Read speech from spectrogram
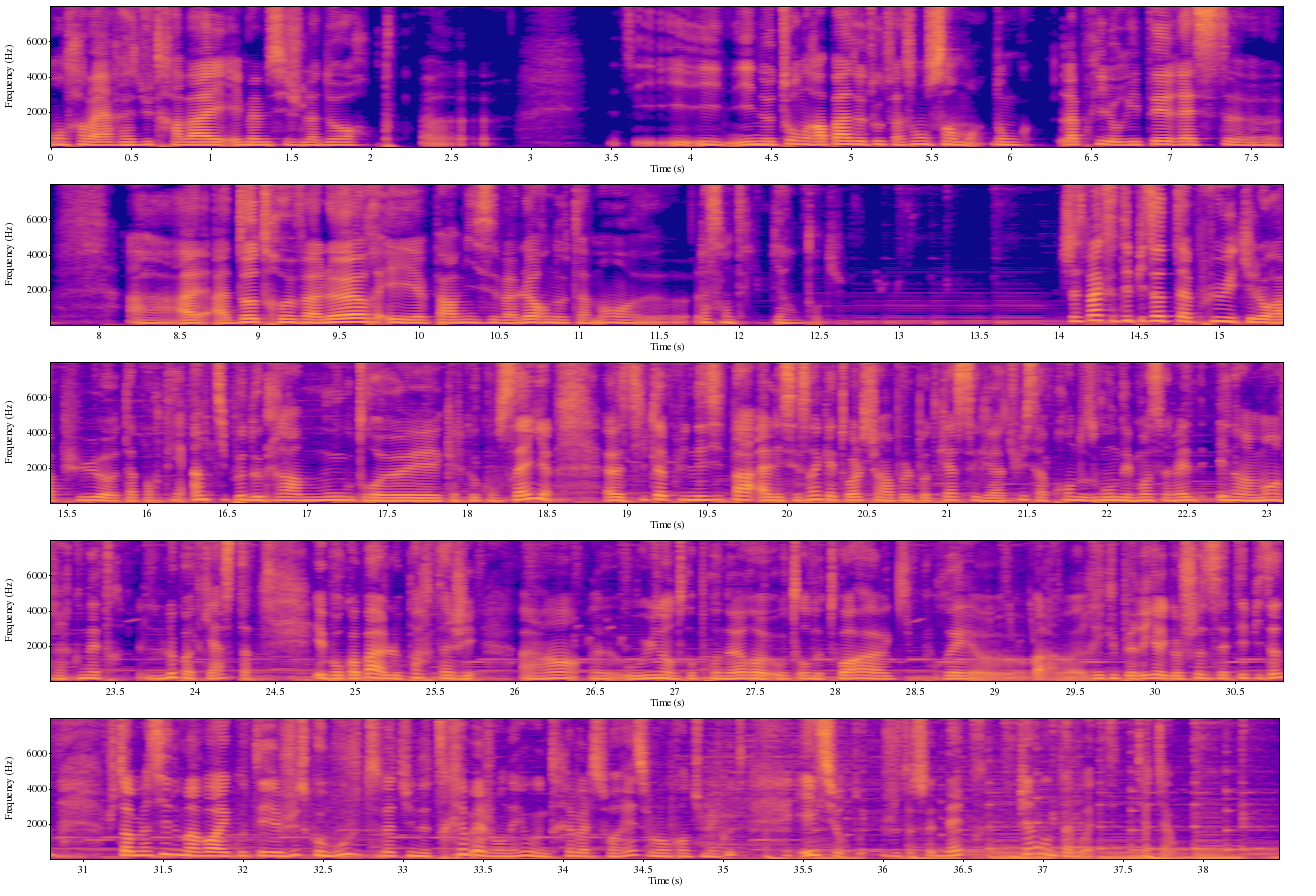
mon travail reste du travail, et même si je l'adore, euh, il, ne tournera pas de toute façon sans moi. Donc la priorité reste euh, à, d'autres valeurs, et parmi ces valeurs, notamment la santé, bien entendu. J'espère que cet épisode t'a plu et qu'il aura pu euh, t'apporter un petit peu de grain à moudre et quelques conseils. Euh, S'il t'a plu, n'hésite pas à laisser 5 étoiles sur Apple Podcast, c'est gratuit, ça prend 2 secondes et moi ça m'aide énormément à faire connaître le podcast. Et pourquoi pas à le partager à un euh, ou une entrepreneur autour de toi qui pourrait récupérer quelque chose de cet épisode. Je te remercie de m'avoir écouté jusqu'au bout, je te souhaite une très belle journée ou une très belle soirée selon quand tu m'écoutes. Et surtout, je te souhaite d'être bien dans ta boîte. Ciao ciao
